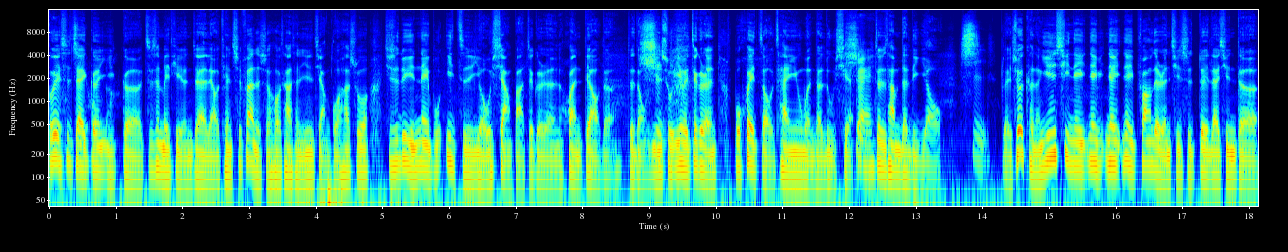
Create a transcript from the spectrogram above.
我也是在跟一个资深媒体人在聊天吃饭的时候，他曾经讲过，他说其实绿营内部一直有想把这个人换掉的这种因素，因为这个人不会走蔡英文的路线，对，这是他们的理由。是对，所以可能英系那那那那方的人，其实对赖清德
